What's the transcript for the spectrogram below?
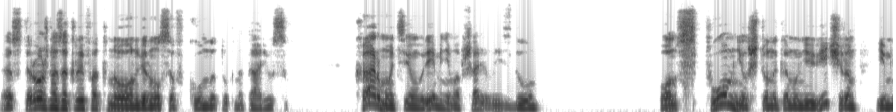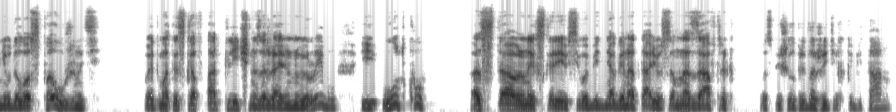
Осторожно закрыв окно, он вернулся в комнату к нотариусу. Хармон тем временем обшарил весь дом. Он вспомнил, что накануне вечером им не удалось поужинать, поэтому, отыскав отлично зажаренную рыбу и утку, оставленных, скорее всего, беднягой-нотариусом на завтрак, поспешил предложить их капитану.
